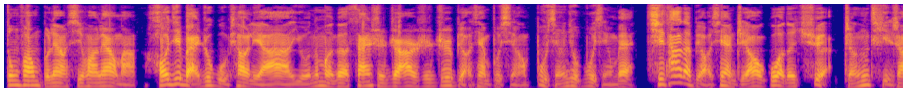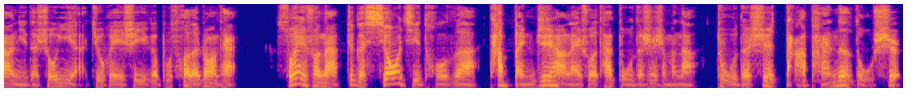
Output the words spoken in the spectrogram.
东方不亮西方亮嘛，好几百只股票里啊，有那么个三十只、二十只表现不行，不行就不行呗，其他的表现只要过得去，整体上你的收益就会是一个不错的状态。所以说呢，这个消极投资啊，它本质上来说，它赌的是什么呢？赌的是大盘的走势。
